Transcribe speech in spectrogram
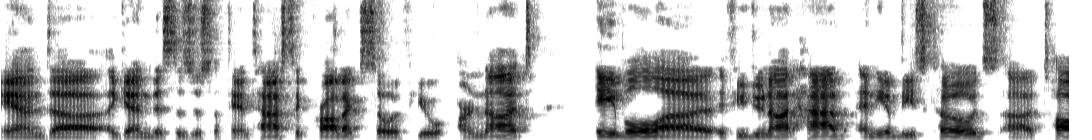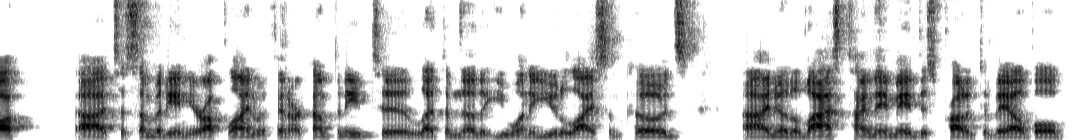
And uh, again, this is just a fantastic product. So if you are not able, uh, if you do not have any of these codes, uh, talk uh, to somebody in your upline within our company to let them know that you want to utilize some codes. Uh, I know the last time they made this product available,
